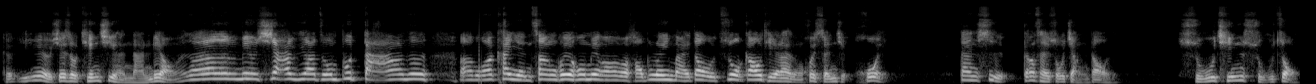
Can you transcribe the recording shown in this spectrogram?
可因为有些时候天气很难料啊，没有下雨啊，怎么不打啊？这啊，我要看演唱会，后面哦，好不容易买到，坐高铁来，怎么会生气？会。但是刚才所讲到的孰轻孰重，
